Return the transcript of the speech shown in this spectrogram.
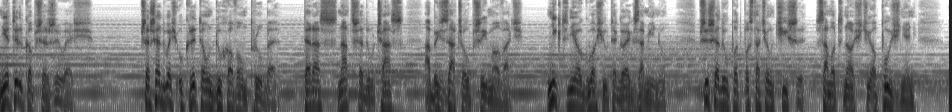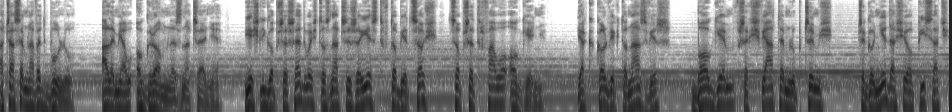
Nie tylko przeżyłeś. Przeszedłeś ukrytą duchową próbę. Teraz nadszedł czas, abyś zaczął przyjmować. Nikt nie ogłosił tego egzaminu. Przyszedł pod postacią ciszy, samotności, opóźnień, a czasem nawet bólu, ale miał ogromne znaczenie. Jeśli go przeszedłeś, to znaczy, że jest w tobie coś, co przetrwało ogień. Jakkolwiek to nazwiesz, Bogiem, wszechświatem lub czymś, czego nie da się opisać,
